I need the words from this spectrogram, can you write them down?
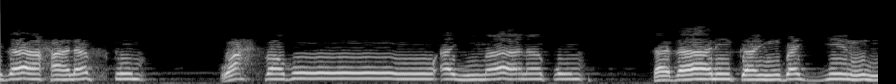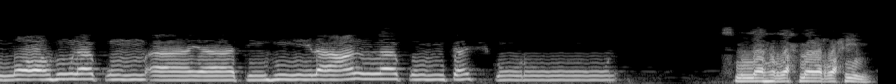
إذا حلفتم. واحفظوا أيمانكم. كذلك يبين الله لكم آياته لعلكم تشكرون. بسم الله الرحمن الرحيم.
